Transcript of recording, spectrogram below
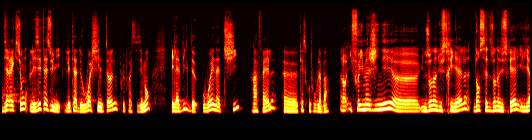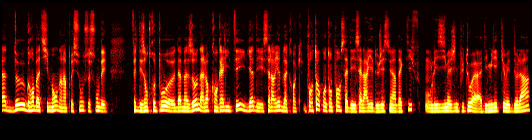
Direction les États-Unis, l'État de Washington plus précisément, et la ville de Wenatchee. Raphaël, euh, qu'est-ce qu'on trouve là-bas? Alors, il faut imaginer euh, une zone industrielle. Dans cette zone industrielle, il y a deux grands bâtiments. On a l'impression que ce sont des, en fait, des entrepôts euh, d'Amazon, alors qu'en réalité, il y a des salariés de BlackRock. Pourtant, quand on pense à des salariés de gestionnaires d'actifs, on les imagine plutôt à des milliers de kilomètres de là,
